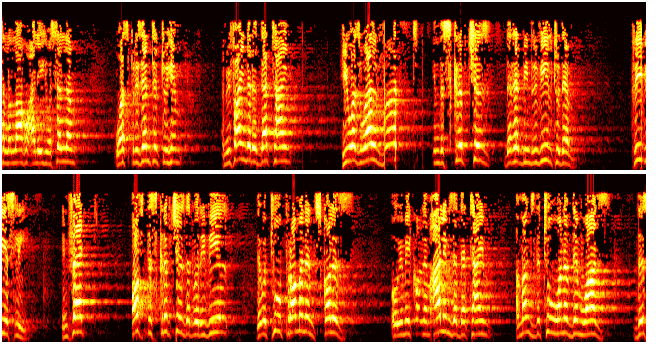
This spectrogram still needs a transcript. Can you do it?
sallallahu alaihi wasallam was presented to him. And we find that at that time, he was well versed in the scriptures that had been revealed to them previously. In fact, of the scriptures that were revealed, there were two prominent scholars, or we may call them alims at that time. Amongst the two, one of them was this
